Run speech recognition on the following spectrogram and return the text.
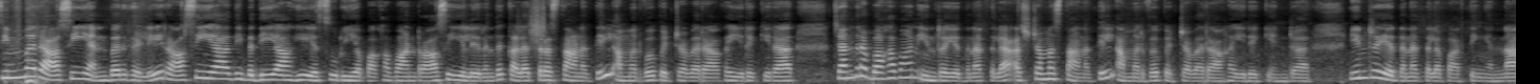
சிம்ம ராசி அன்பர்களே ராசியாதிபதியாகிய சூரிய பகவான் ராசியிலிருந்து கலத்திரஸ்தானத்தில் அமர்வு பெற்றவராக இருக்கிறார். சந்திர பகவான் இன்றைய தினத்தில் அஷ்டமஸ்தானத்தில் அமர்வு பெற்றவராக இருக்கின்றார். இன்றைய தினத்தில் பார்த்திங்கன்னா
